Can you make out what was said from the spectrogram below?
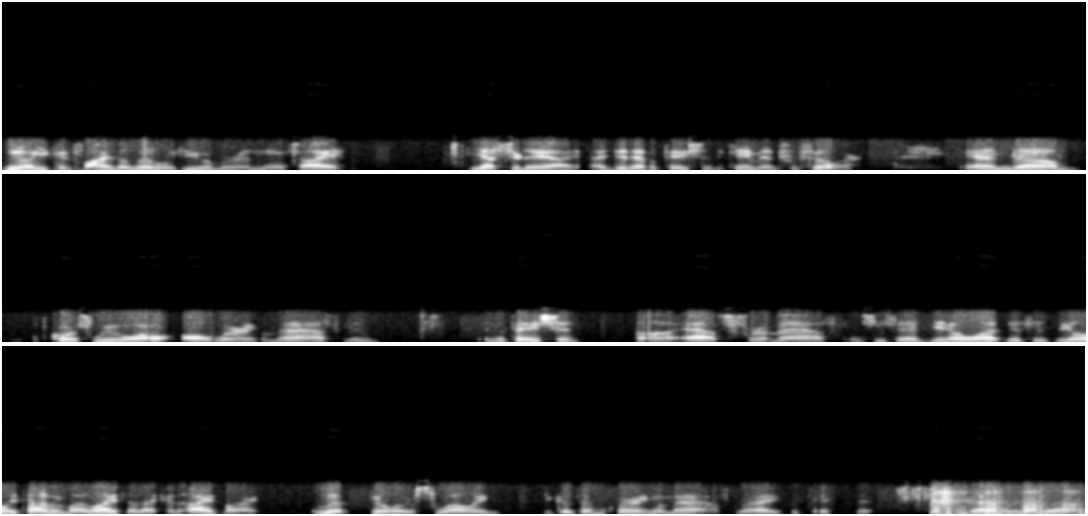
you know, you can find a little humor in this. I yesterday I, I did have a patient that came in for filler, and um, of course we were all, all wearing a mask, and and the patient uh, asked for a mask, and she said, you know what, this is the only time in my life that I can hide my lip filler swelling because I'm wearing a mask, right? that was uh,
